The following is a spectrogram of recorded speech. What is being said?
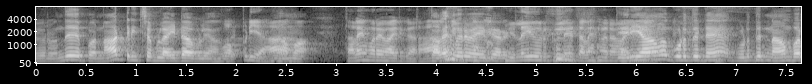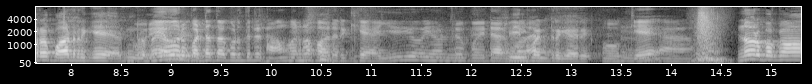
இவர் வந்து இப்போ நாட் ரீச்சபிள் ஆயிட்டாப்லையும் ஓ, அப்படியா? ஆமா. தலைமறைவாயிருக்காரா? தலைமுறை வைக்காரு நிலையூருக்குள்ளே தலைமறை தெரியாம கொடுத்துட்டேன். கொடுத்துட்டு நான் படுற பாடு இருக்கே ஒரே ஒரு பட்டத்தை கொடுத்துட்டு நான் பண்ற பாடு இருக்கே. ஐயோ போயிட்டாரு ஃபீல் பண்ணிட்டு இருக்காரு ஓகே இன்னொரு பக்கம்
